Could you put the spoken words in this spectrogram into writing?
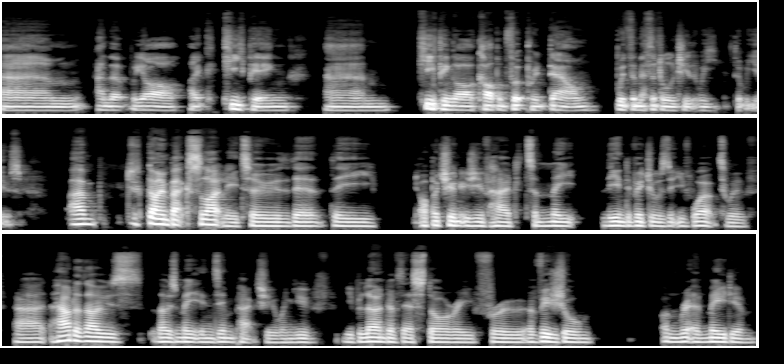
um, and that we are like keeping um, keeping our carbon footprint down with the methodology that we that we use. Um, just going back slightly to the the opportunities you've had to meet the individuals that you've worked with. Uh, how do those those meetings impact you when you've you've learned of their story through a visual, unwritten medium,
